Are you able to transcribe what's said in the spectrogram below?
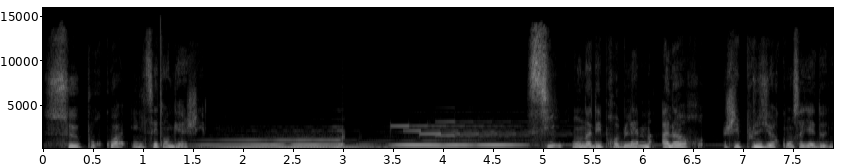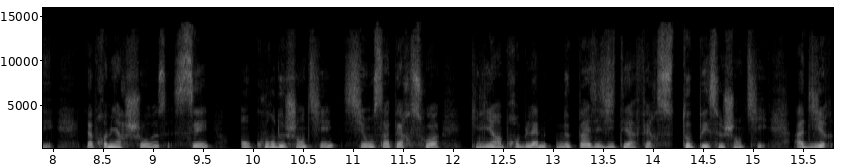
ce pourquoi il s'est engagé. Si on a des problèmes, alors j'ai plusieurs conseils à donner. La première chose, c'est en cours de chantier, si on s'aperçoit qu'il y a un problème, ne pas hésiter à faire stopper ce chantier, à dire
